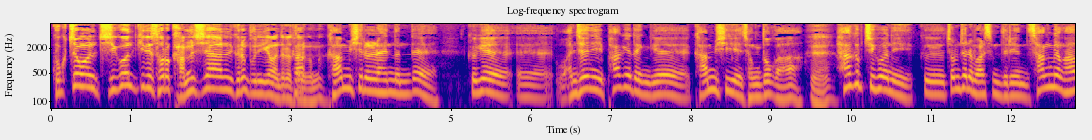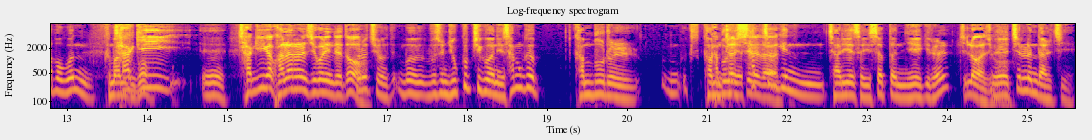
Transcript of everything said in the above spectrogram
국정원 직원끼리 서로 감시하는 그런 분위기가 만들었다는 겁니다. 감시를 했는데 그게 에, 완전히 파괴된 게 감시의 정도가 네. 하급 직원이 그 좀 전에 말씀드린 상명 하복은 그만두고 자기 예. 자기가 관할하는 직원인데도 그렇죠. 뭐 무슨 6급 직원이 3급 간부를 음, 간부의 사적인 자리에서 있었던 얘기를 찔러가지고. 왜 찔른다 할지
